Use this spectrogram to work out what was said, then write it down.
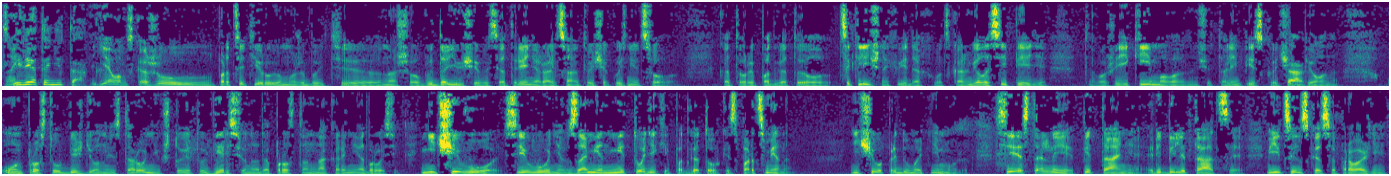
Знаете, Или это не так? Я вам скажу, процитирую, может быть, э, нашего выдающегося тренера Александра Анатольевича Кузнецова который подготовил в цикличных видах, вот скажем, велосипеде, того же Якимова, значит, олимпийского чемпиона. Так. Он просто убежденный сторонник, что эту версию надо просто на корне отбросить. Ничего сегодня взамен методики подготовки спортсмена ничего придумать не может. Все остальные, питание, реабилитация, медицинское сопровождение,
